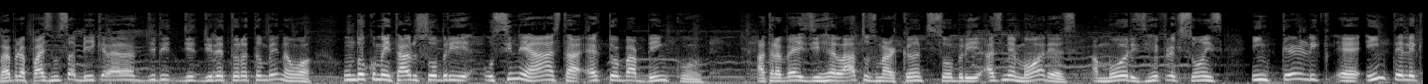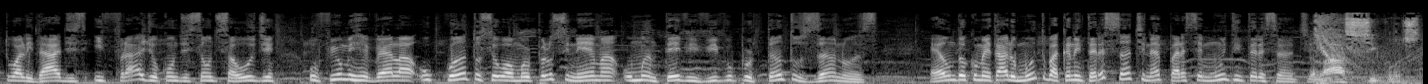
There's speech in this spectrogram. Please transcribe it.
Bárbara Paz não sabia que ela era dire di diretora também, não. Ó. Um documentário sobre o cineasta Hector Babenco através de relatos marcantes sobre as memórias, amores, reflexões, é, intelectualidades e frágil condição de saúde, o filme revela o quanto seu amor pelo cinema o manteve vivo por tantos anos. É um documentário muito bacana, interessante, né? Parece ser muito interessante. Clássicos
